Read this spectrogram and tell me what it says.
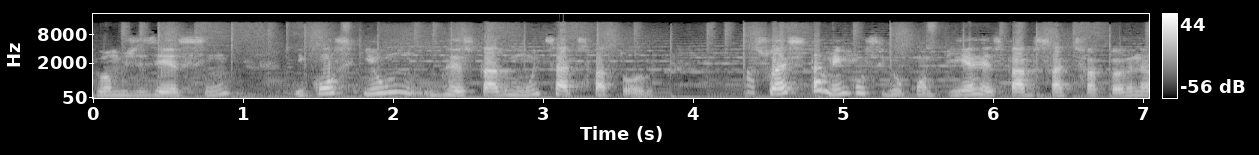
vamos dizer assim, e conseguiu um, resultado muito satisfatório. A Suécia também conseguiu cumprir resultado satisfatório na,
